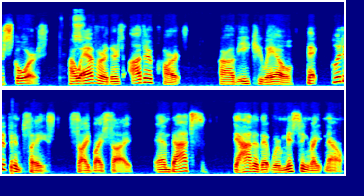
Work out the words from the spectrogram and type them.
scores. However, there's other parts of EQAO that could have been placed side by side, and that's data that we're missing right now.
